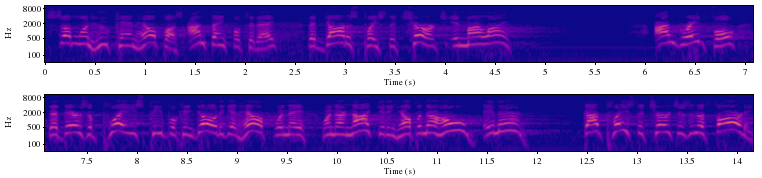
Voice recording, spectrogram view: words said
Someone who can help us. I'm thankful today that God has placed the church in my life. I'm grateful that there's a place people can go to get help when they when they're not getting help in their home. Amen. God placed the church as an authority.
